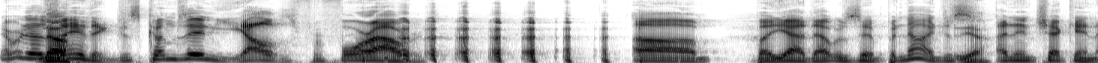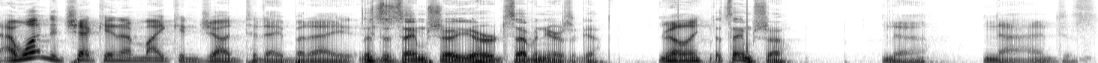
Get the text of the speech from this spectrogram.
Never does No. anything. Just comes in, yells for four hours. um, but yeah, that was it. But no, I just Yeah. I didn't check in. I wanted to check in on Mike and Judd today, but I It's the same show you heard seven years ago. really The same show. no, no. I just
